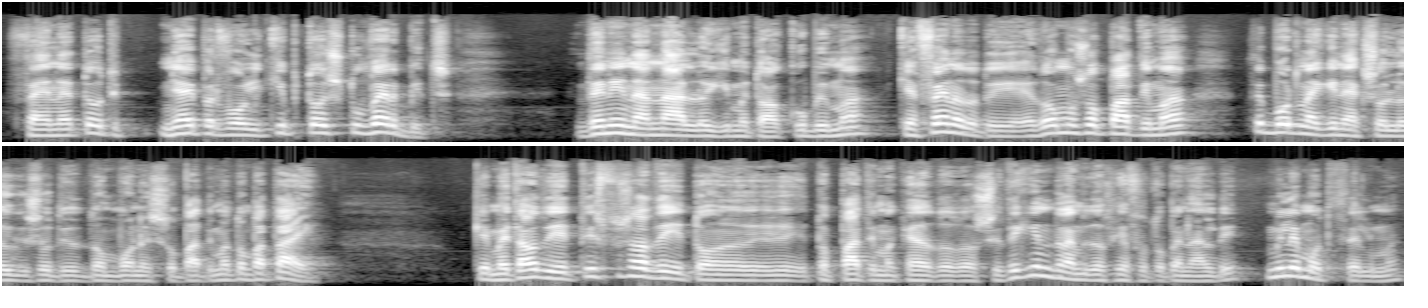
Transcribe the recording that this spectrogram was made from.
φαίνεται ότι μια υπερβολική πτώση του Βέρμπιτ. Δεν είναι ανάλογη με το ακούμπημα και φαίνεται ότι εδώ όμως το πάτημα δεν μπορεί να γίνει αξιολόγηση ότι δεν τον πόνεσε στο πάτημα, τον πατάει. Και μετά ο διαιτητής που θα δει το, το πάτημα και θα το δώσει. Δεν γίνεται να μην δοθεί αυτό το πέναλτι. Μην λέμε ό,τι θέλουμε.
